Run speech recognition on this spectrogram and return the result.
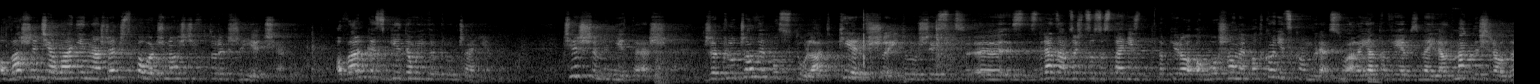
o Wasze działanie na rzecz społeczności, w których żyjecie. O walkę z biedą i wykluczeniem. Cieszy mnie też, że kluczowy postulat, pierwszy, i tu już jest, e, zdradzam coś, co zostanie dopiero ogłoszone pod koniec kongresu, ale ja to wiem z maila od Magdy Środy,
